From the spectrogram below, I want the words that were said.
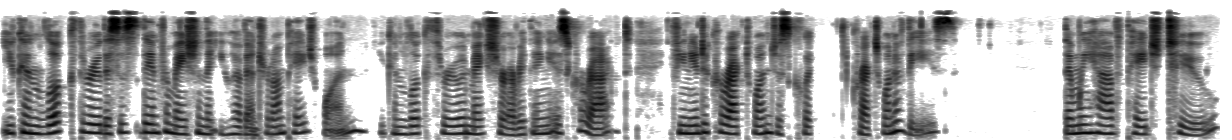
you can look through, this is the information that you have entered on page one. You can look through and make sure everything is correct. If you need to correct one, just click correct one of these. Then we have page two.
